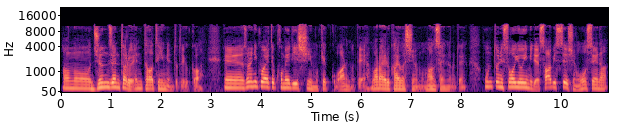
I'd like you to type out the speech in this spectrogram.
あの、純然たるエンターテインメントというか、えー、それに加えてコメディシーンも結構あるので、笑える会話シーンも満載なので、本当にそういう意味でサービス精神旺盛な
